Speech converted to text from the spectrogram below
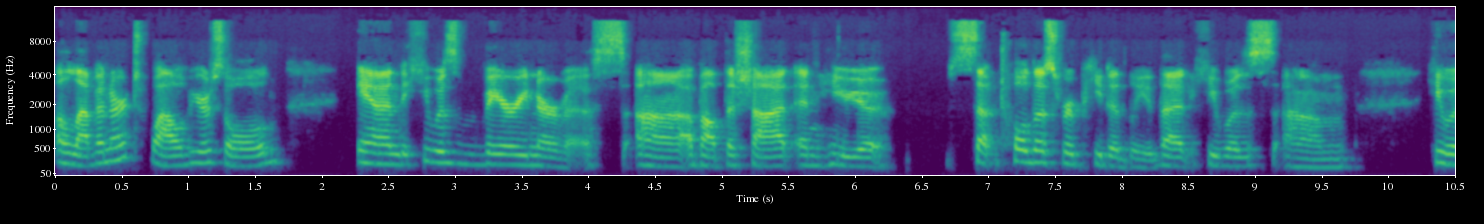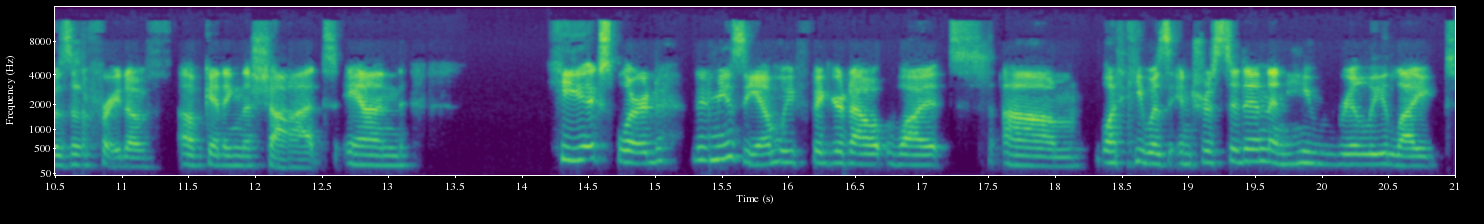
11 or 12 years old. and he was very nervous uh, about the shot and he told us repeatedly that he was um, he was afraid of of getting the shot. And he explored the museum. We figured out what um, what he was interested in and he really liked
